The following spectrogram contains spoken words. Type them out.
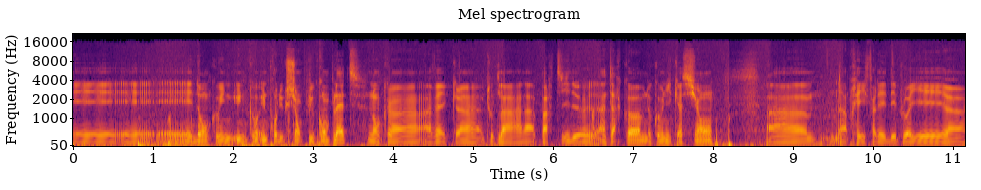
Et, donc une, une, production plus complète, donc avec toute la, la partie de intercom, de communication. Euh, après, il fallait déployer. Euh,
